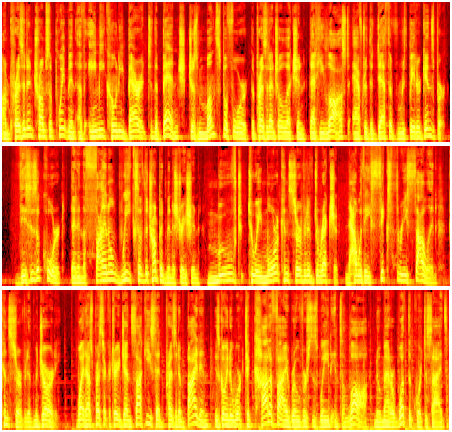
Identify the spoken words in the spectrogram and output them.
on President Trump's appointment of Amy Coney Barrett to the bench just months before the presidential election that he lost after the death of Ruth Bader Ginsburg. This is a court that, in the final weeks of the Trump administration, moved to a more conservative direction, now with a 6 3 solid conservative majority. White House Press Secretary Jen Psaki said President Biden is going to work to codify Roe v. Wade into law, no matter what the court decides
